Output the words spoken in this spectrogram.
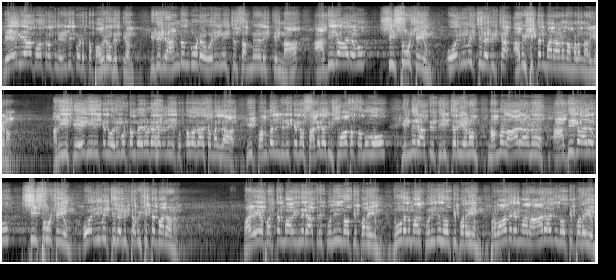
ലേവിയാ ഗോത്രത്തിന് എഴുതി കൊടുത്ത പൗരോഹിത്യം ഇത് രണ്ടും കൂടെ ഒരുമിച്ച് സമ്മേളിക്കുന്ന അധികാരവും ശുശ്രൂഷയും ഒരുമിച്ച് ലഭിച്ച അഭിഷിക്തന്മാരാണ് നമ്മളെന്നറിയണം. അത് ഈ സ്റ്റേജിയിരിക്കുന്ന ഒരു കൂട്ടം പേരുടെ കുത്തവകാശമല്ല. ഈ പന്തലിൽ ഇരിക്കുന്ന സകല വിശ്വാസ സമൂഹവും ഇന്ന് രാത്രി തിരിച്ചറിയണം നമ്മൾ ആരാണ്? അധികാരവും ശുശ്രൂഷയും ഒരുമിച്ച് ലഭിച്ച അഭിഷിക്തന്മാരാണ് പഴയ ഭക്തന്മാർ ഇന്ന് രാത്രി കുനിഞ്ഞു നോക്കി പറയും ദൂതന്മാർ കുനിഞ്ഞു നോക്കി പറയും പ്രവാചകന്മാർ ആരാഞ്ഞു നോക്കി പറയും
